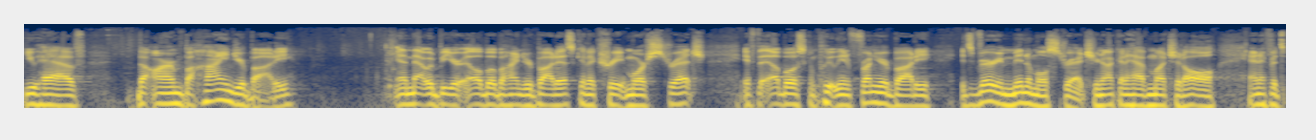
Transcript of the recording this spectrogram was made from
You have the arm behind your body, and that would be your elbow behind your body. That's going to create more stretch. If the elbow is completely in front of your body, it's very minimal stretch. You're not going to have much at all. And if it's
